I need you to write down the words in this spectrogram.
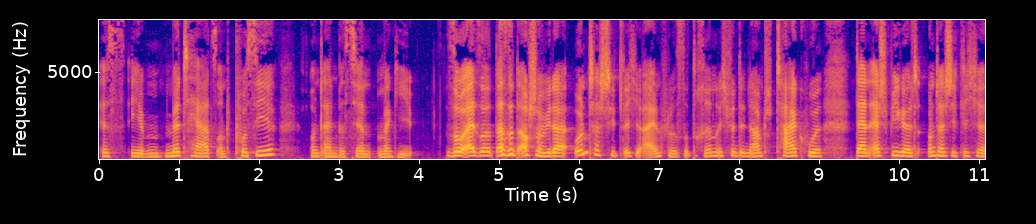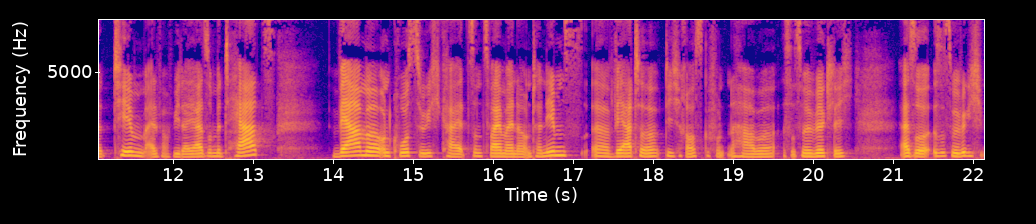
ist eben mit Herz und Pussy und ein bisschen Magie. So, also da sind auch schon wieder unterschiedliche Einflüsse drin. Ich finde den Namen total cool, denn er spiegelt unterschiedliche Themen einfach wieder. Ja, also mit Herz Wärme und Großzügigkeit sind zwei meiner Unternehmenswerte, äh, die ich rausgefunden habe. Es ist mir wirklich, also es ist mir wirklich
